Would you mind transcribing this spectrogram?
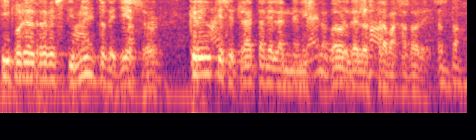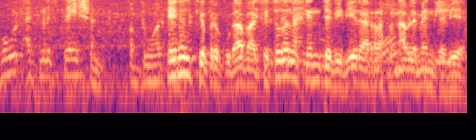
y por el revestimiento de yeso, creo que se trata del administrador de los trabajadores. Era el que procuraba que toda la gente viviera razonablemente bien,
